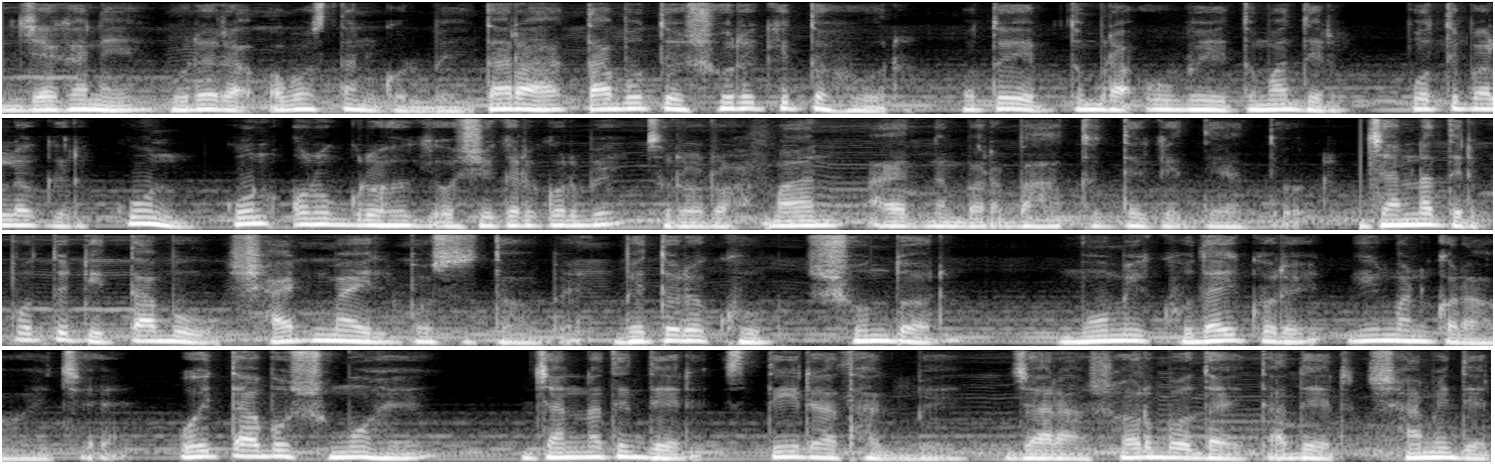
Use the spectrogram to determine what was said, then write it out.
যেখানে হুরেরা অবস্থান করবে। তারা তাবুতে সুরক্ষিত হুর। অতএব তোমরা উভয়ে তোমাদের প্রতিপালকের কোন কোন অনুগ্রহকে অস্বীকার করবে? সুর রহমান, আয়াত নাম্বার বাহাত্তর থেকে তেহাত্তর জান্নাতের প্রতিটি তাবু ষাট মাইল প্রশস্ত হবে। ভেতরে খুব সুন্দর মমি খোদাই করে নির্মাণ করা হয়েছে। ওই তাবু সমূহে জান্নাতীদের স্ত্রীরা থাকবে, যারা সর্বদাই তাদের স্বামীদের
